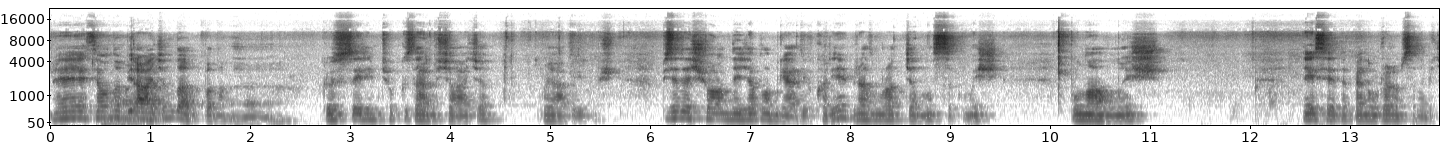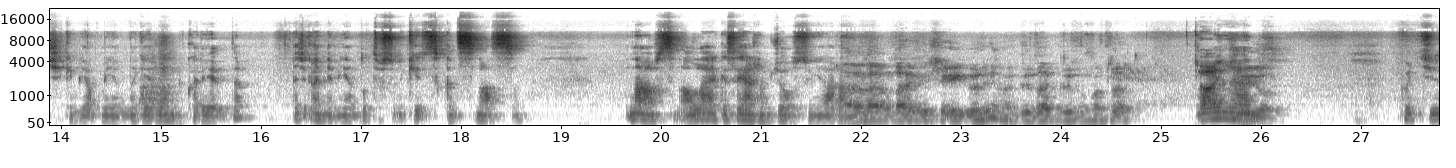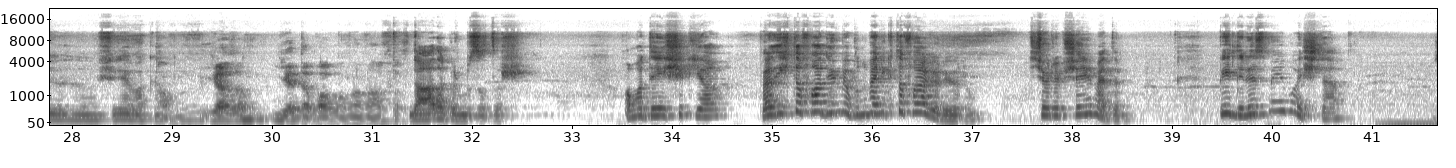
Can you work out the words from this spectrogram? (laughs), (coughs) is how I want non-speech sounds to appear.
Ee, sen onun bir ağacını da at bana. Göstereyim. Çok güzelmiş ağacı. Bayağı büyükmüş. Bize de şu an Necla ablam geldi yukarıya. Biraz Murat canını sıkmış. Bunalmış. Neyse dedim ben uğrarım sana bir çekim yapma yanına gelirim yukarıya dedim. Azıcık annemin yanında otursun iki sıkıntısını atsın. Ne yapsın? Allah herkese yardımcı olsun ya Rabbi. Aralarındaki şeyi görüyor musun? Gıda kırmızı Aynen. suyu. Bacım şuraya bakın. Ama Yazın ye de babamın nasıl. Daha da kırmızıdır. Ama değişik ya. Ben ilk defa diyorum ya bunu ben ilk defa görüyorum. Hiç öyle bir şey yemedim. Bildiğiniz meyve işte.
